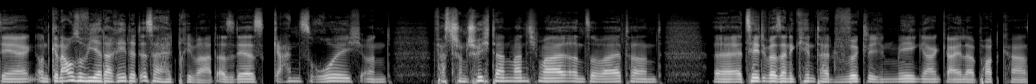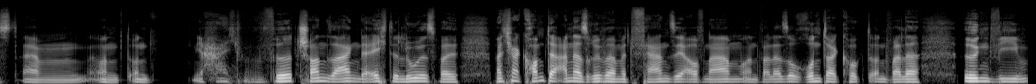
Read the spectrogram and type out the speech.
der, und genauso wie er da redet, ist er halt privat. Also der ist ganz ruhig und fast schon schüchtern manchmal und so weiter und äh, erzählt über seine Kindheit wirklich ein mega geiler Podcast ähm, und, und ja, ich würde schon sagen, der echte Louis, weil manchmal kommt er anders rüber mit Fernsehaufnahmen und weil er so runterguckt und weil er irgendwie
